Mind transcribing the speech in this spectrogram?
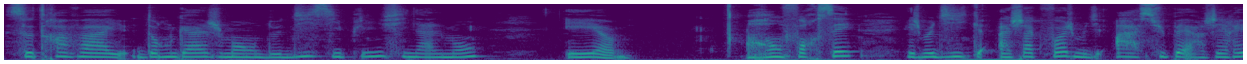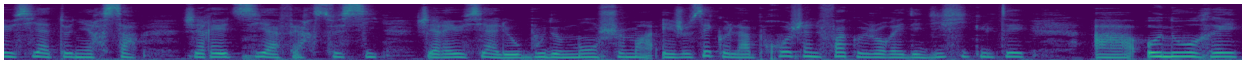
ce travail d'engagement, de discipline finalement est euh, renforcé. Et je me dis qu'à chaque fois je me dis ah super j'ai réussi à tenir ça j'ai réussi à faire ceci j'ai réussi à aller au bout de mon chemin et je sais que la prochaine fois que j'aurai des difficultés à honorer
